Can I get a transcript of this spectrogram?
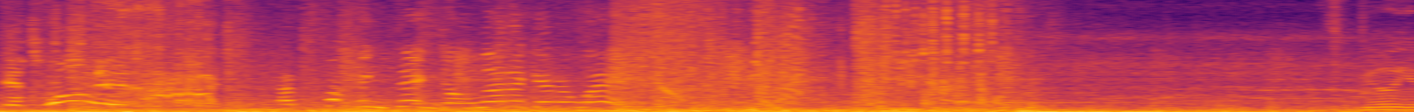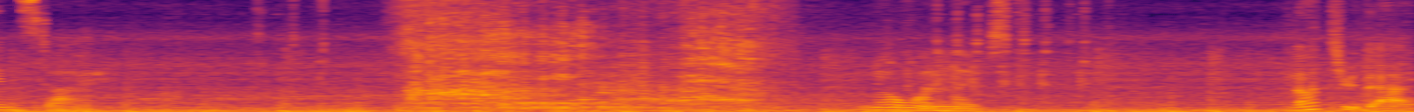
It's wounded! That fucking thing, don't let it get away! Millions die. No one lives. Not through that.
